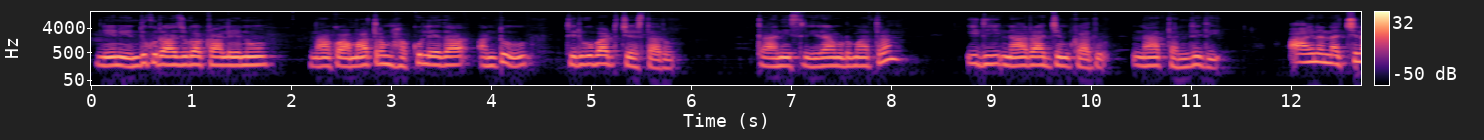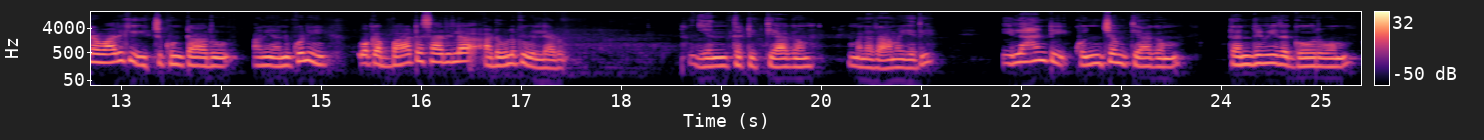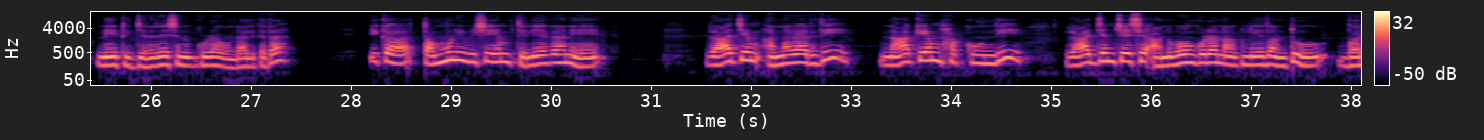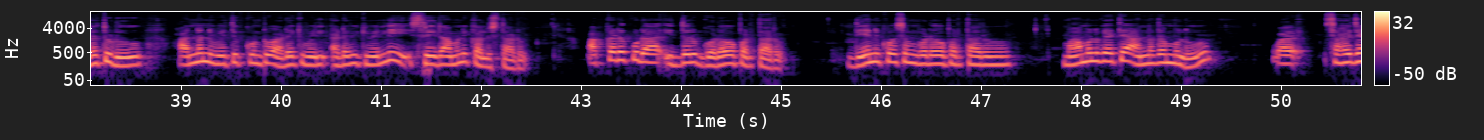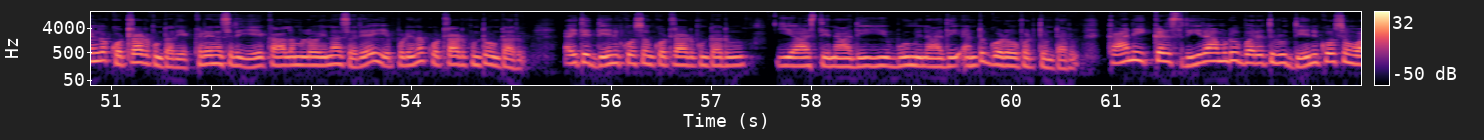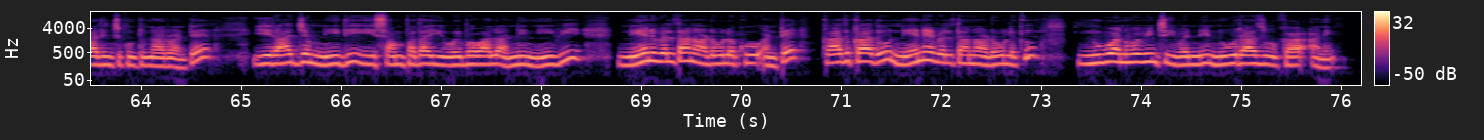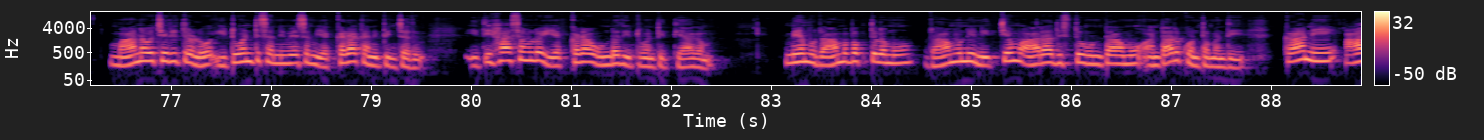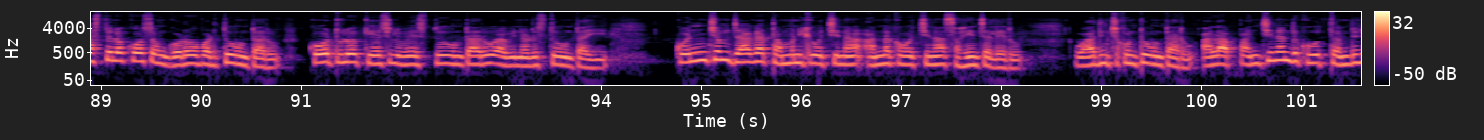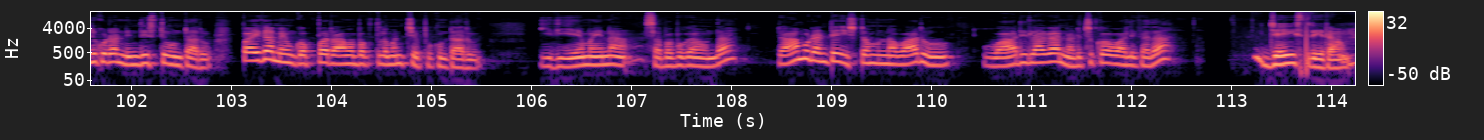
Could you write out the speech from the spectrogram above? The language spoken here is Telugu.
నేను ఎందుకు రాజుగా కాలేను? నాకు ఆ మాత్రం హక్కు లేదా? అంటూ తిరుగుబాటు చేస్తారు. కానీ శ్రీరాముడు మాత్రం ఇది నా రాజ్యం కాదు నా తండ్రిది. ఆయన నచ్చిన వారికి ఇచ్చుకుంటారు అని అనుకుని ఒక బాటసారిలా అడవులకు వెళ్ళాడు. ఎంతటి త్యాగం మన రామయ్యది! ఇలాంటి కొంచెం త్యాగం తండ్రి మీద గౌరవం నేటి జనరేషన్కి కూడా ఉండాలి కదా? ఇక తమ్ముని విషయం తెలియగానే రాజ్యం అన్నగారిది నాకేం హక్కు ఉంది? రాజ్యం చేసే అనుభవం కూడా నాకు లేదు అంటూ భరతుడు అన్నను వెతుక్కుంటూ అడవికి వెళ్ళి అడవికి వెళ్ళి శ్రీరాముని కలుస్తాడు. అక్కడ కూడా ఇద్దరు గొడవ పడతారు. దేనికోసం గొడవ పడతారు? మామూలుగా అయితే అన్నదమ్ములు సహజంగా కొట్లాడుకుంటారు. ఎక్కడైనా సరే ఏ కాలంలో అయినా సరే ఎప్పుడైనా కొట్లాడుకుంటూ ఉంటారు. అయితే దేనికోసం కొట్లాడుకుంటారు? ఈ ఆస్తి నాది ఈ భూమి నాది అంటూ గొడవ పడుతుంటారు. కానీ ఇక్కడ శ్రీరాముడు భరతుడు దేనికోసం వాదించుకుంటున్నారు అంటే ఈ రాజ్యం నీది ఈ సంపద ఈ వైభవాలు అన్నీ నీవి. నేను వెళ్తాను అడవులకు అంటే కాదు కాదు నేనే వెళ్తాను అడవులకు. నువ్వు అనుభవించి ఇవన్నీ నువ్వు రాజువుకా అని. మానవ చరిత్రలో ఇటువంటి సన్నివేశం ఎక్కడా కనిపించదు. ఇతిహాసంలో ఎక్కడా ఉండదు ఇటువంటి త్యాగం. మేము రామభక్తులము రాముని నిత్యం ఆరాధిస్తూ ఉంటాము అంటారు కొంతమంది. కానీ ఆస్తుల కోసం గొడవ పడుతూ ఉంటారు. కోర్టులో కేసులు వేస్తూ ఉంటారు అవి నడుస్తూ ఉంటాయి. కొంచెం జాగా తమ్మునికి వచ్చినా అన్నకు వచ్చినా సహించలేరు. వాదించుకుంటూ ఉంటారు. అలా పంచినందుకు తండ్రిని కూడా నిందిస్తూ ఉంటారు. పైగా మేము గొప్ప రామభక్తులమని చెప్పుకుంటారు. ఇది ఏమైనా సబబుగా ఉందా? రాముడంటే ఇష్టం ఉన్నవారు వారిలాగా నడుచుకోవాలి కదా? జై శ్రీరామ్.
